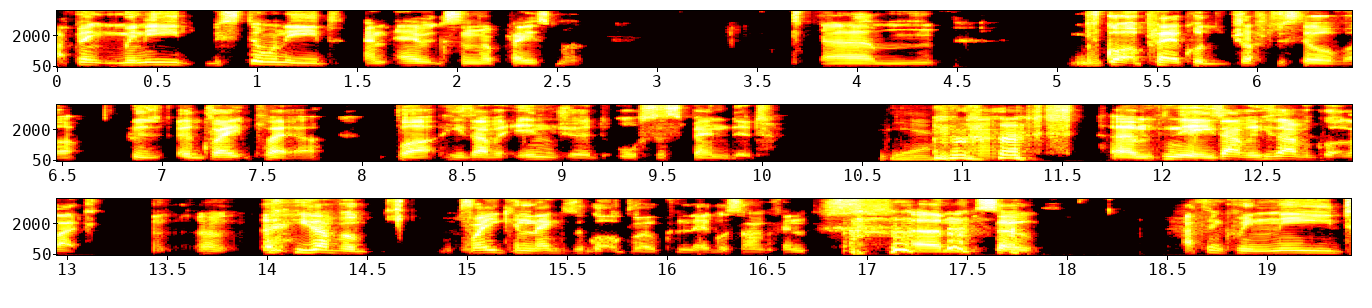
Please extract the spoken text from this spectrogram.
I think we need, we still need an Eriksen replacement. Um, we've got a player called Josh Dasilva, who's a great player, but he's either injured or suspended. Yeah. Um, yeah, he's either he's either got like uh, he's either breaking legs or got a broken leg or something. Um, so I think we need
